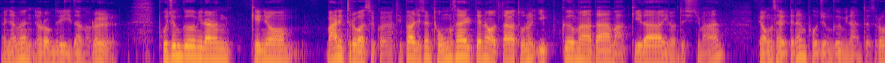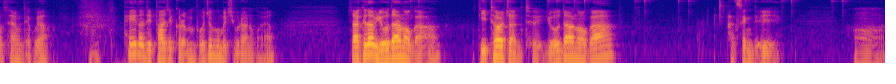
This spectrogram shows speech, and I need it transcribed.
왜냐면 여러분들이 이 단어를 보증금이라는 개념 많이 들어봤을 거예요. 디파짓은 동사일 때는 얻다가 돈을 입금하다, 맡기다 이런 뜻이지만 명사일 때는 보증금이라는 뜻으로 사용되고요. 음, pay the deposit 그러면 보증금을 지불하는 거예요. 자, 그다음 요 단어가 디터전트. 요 단어가 학생들이 어,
